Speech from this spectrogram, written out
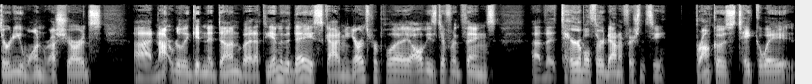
31 rush yards. Uh, not really getting it done, but at the end of the day, Scott, I mean, yards per play, all these different things, uh, the terrible third down efficiency. Broncos takeaways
